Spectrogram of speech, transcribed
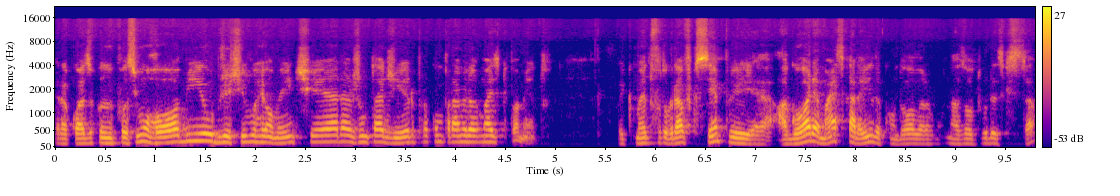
era quase como se fosse um hobby e o objetivo realmente era juntar dinheiro para comprar melhor, mais equipamento. O equipamento fotográfico sempre, agora é mais caro ainda com o dólar nas alturas que está,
